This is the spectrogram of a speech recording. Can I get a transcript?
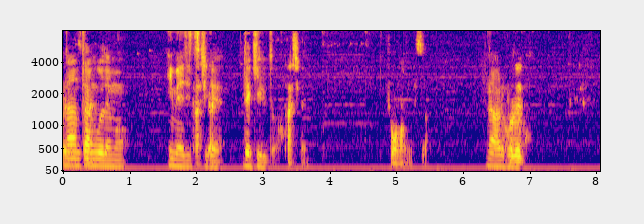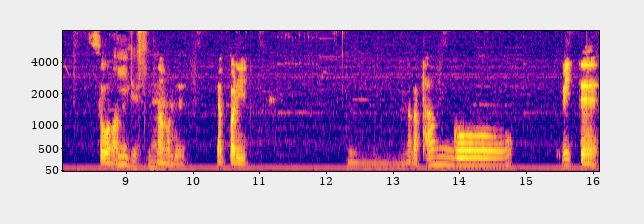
何単語でもイメージ付き確でできると。確かに。そうなんですよ。なるほこれど。そうなんですいいですね。なので、やっぱり、うーん、なんか単語を見て、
